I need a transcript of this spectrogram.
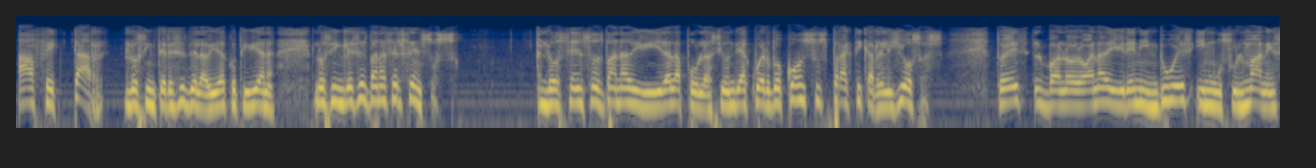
a afectar los intereses de la vida cotidiana. Los ingleses van a hacer censos. Los censos van a dividir a la población de acuerdo con sus prácticas religiosas. Entonces lo van a dividir en hindúes y musulmanes,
